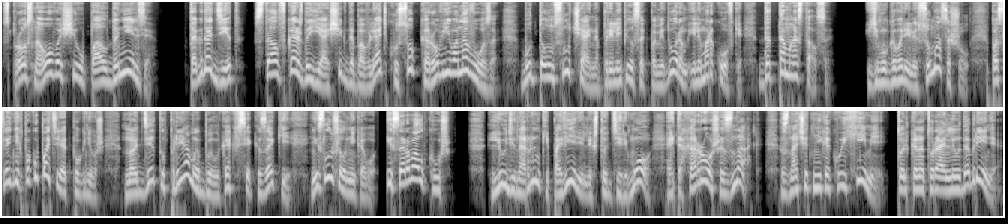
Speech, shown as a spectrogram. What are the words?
Спрос на овощи упал до нельзя. Тогда дед стал в каждый ящик добавлять кусок коровьего навоза, будто он случайно прилепился к помидорам или морковке, да там и остался. Ему говорили, с ума сошел, последних покупателей отпугнешь. Но дед упрямый был, как все казаки, не слушал никого и сорвал куш. Люди на рынке поверили, что дерьмо – это хороший знак. Значит, никакой химии, только натуральные удобрения.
